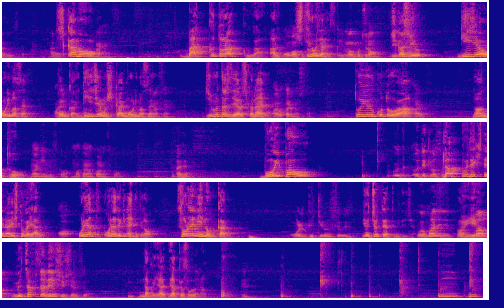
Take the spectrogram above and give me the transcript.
しかも、はい。バックトラックがある必要じゃないですか。今もちろん。しかし DJ はおりません。今回、DJ も司会もおりません。自分たちでやるしかない。あわかりました。ということは、はい。なんと何人ですか？また何かあるんですか？はいボイパをうできます？ラップできてない人がやる。あ。俺や俺はできないんだけどそれに乗っかる。俺できるんですよ。いやちょっとやってみてじゃ俺マジで？うん今めちゃくちゃ練習してるんですよ。あなんかややってそうだな。おう桐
